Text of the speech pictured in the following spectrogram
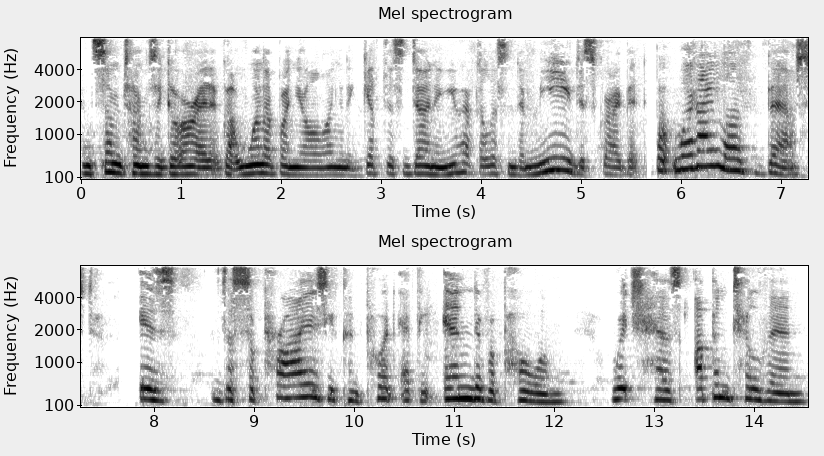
And sometimes I go, all right, I've got one up on y'all. I'm going to get this done. And you have to listen to me describe it. But what I love best is the surprise you can put at the end of a poem, which has up until then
